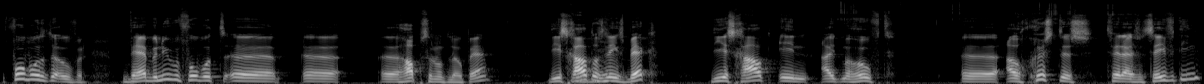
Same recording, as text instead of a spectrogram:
de- voorbeelden erover. We hebben nu bijvoorbeeld eh, Haps rondlopen, hè? Die is gehaald als linksback. Die is gehaald in, uit mijn hoofd, augustus 2017.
